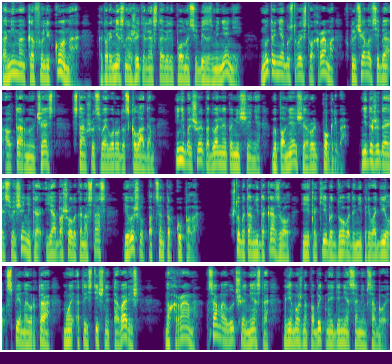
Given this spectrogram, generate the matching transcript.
Помимо кафоликона, который местные жители оставили полностью без изменений, внутреннее обустройство храма включало в себя алтарную часть, ставшую своего рода складом, и небольшое подвальное помещение, выполняющее роль погреба. Не дожидаясь священника, я обошел иконостас – и вышел под центр купола. Что бы там ни доказывал и какие бы доводы ни приводил с пеной у рта мой атеистичный товарищ, но храм – самое лучшее место, где можно побыть наедине с самим собой.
